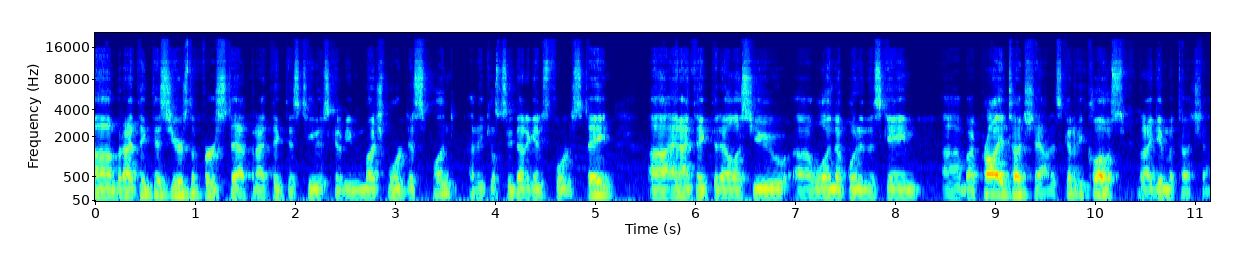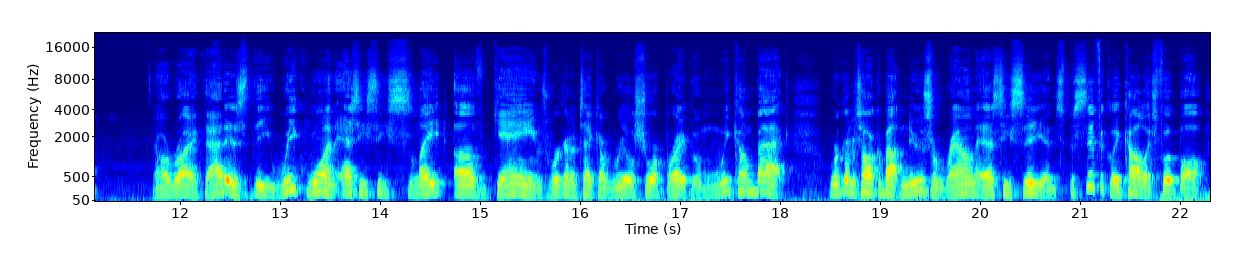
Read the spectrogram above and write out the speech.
Um, but I think this year is the first step, and I think this team is going to be much more disciplined. I think you'll see that against Florida State, uh, and I think that LSU uh, will end up winning this game uh, by probably a touchdown. It's going to be close, but I give them a touchdown. All right, that is the Week One SEC slate of games. We're going to take a real short break, but when we come back, we're going to talk about news around SEC and specifically college football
